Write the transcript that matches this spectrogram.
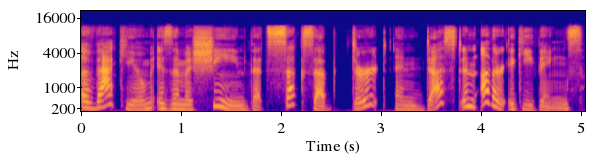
A vacuum is a machine that sucks up dirt and dust and other icky things.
